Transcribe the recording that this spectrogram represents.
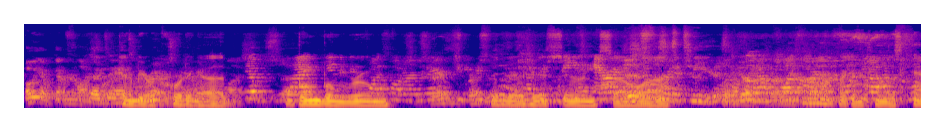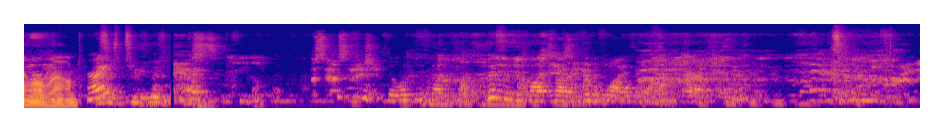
Oh yeah, we've got a gonna be recording a Boom Boom Room video here soon, so uh, I don't know if I can turn this camera around. Right? So what is that? This is the fly swatter for the flies. In the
